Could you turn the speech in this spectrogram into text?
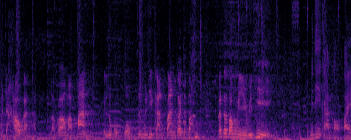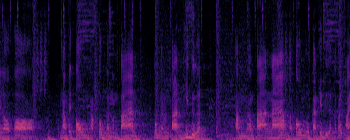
มันจะเข้ากันครับแล้วก็เอามาปั้นเป็นลูกกลมๆซึ่งวิธีการปั้นก็จะต้องก็จะต้องมีวิธีอีก วิธีการต่อไปเราก็นำไปต้มครับ ต้มกับน้ำตาล ต้มกับน้ำตาลที่เดือด ทำน้ำตาลน้ำมาต้มรวมกันให้เดือดแล้วก็ใส่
